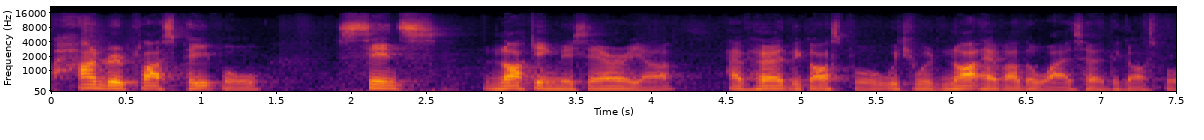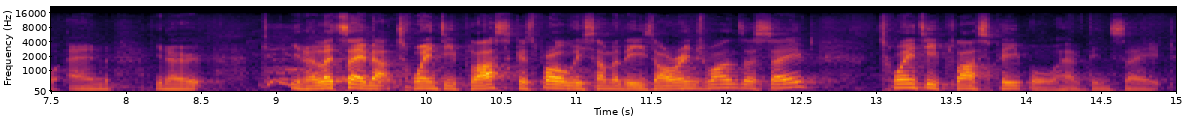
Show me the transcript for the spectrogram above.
hundred plus people since knocking this area have heard the gospel, which would not have otherwise heard the gospel. And you know, you know, let's say about 20 plus, because probably some of these orange ones are saved, 20 plus people have been saved.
